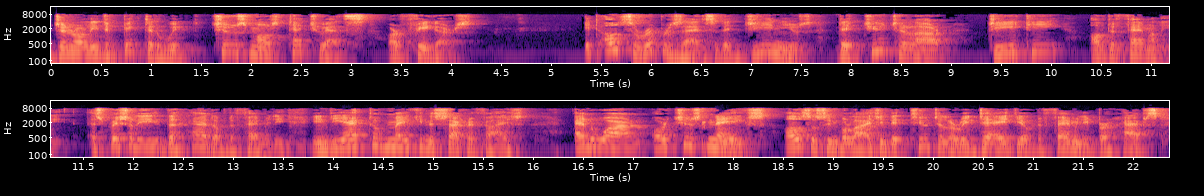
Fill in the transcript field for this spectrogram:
generally depicted with two small statuettes or figures. It also represents the genius, the tutelar deity of the family, especially the head of the family, in the act of making a sacrifice, and one or two snakes, also symbolizing the tutelary deity of the family, perhaps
